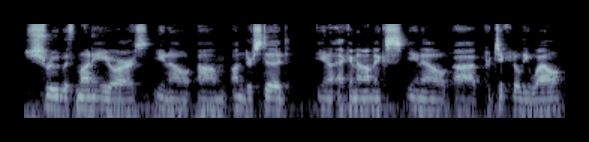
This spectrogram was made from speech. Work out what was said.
shrewd with money or, you know, um, understood, you know, economics, you know, uh, particularly well.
